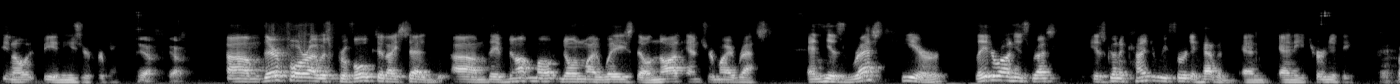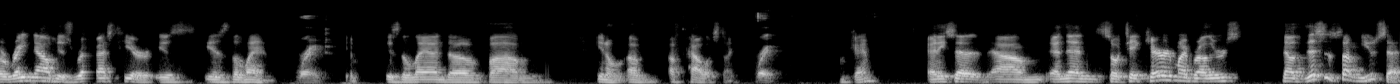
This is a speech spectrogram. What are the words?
you know it being easier for me. Yeah, yeah. Um, Therefore, I was provoked, and I said, um, "They've not mo- known my ways; they'll not enter my rest." And his rest here, later on, his rest is going to kind of refer to heaven and and eternity. Mhm. But right now, his rest here is is the land. Right. is the land of um, you know of, of Palestine. Right. Okay, and he said, um, and then so take care of my brothers. Now this is something you said.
